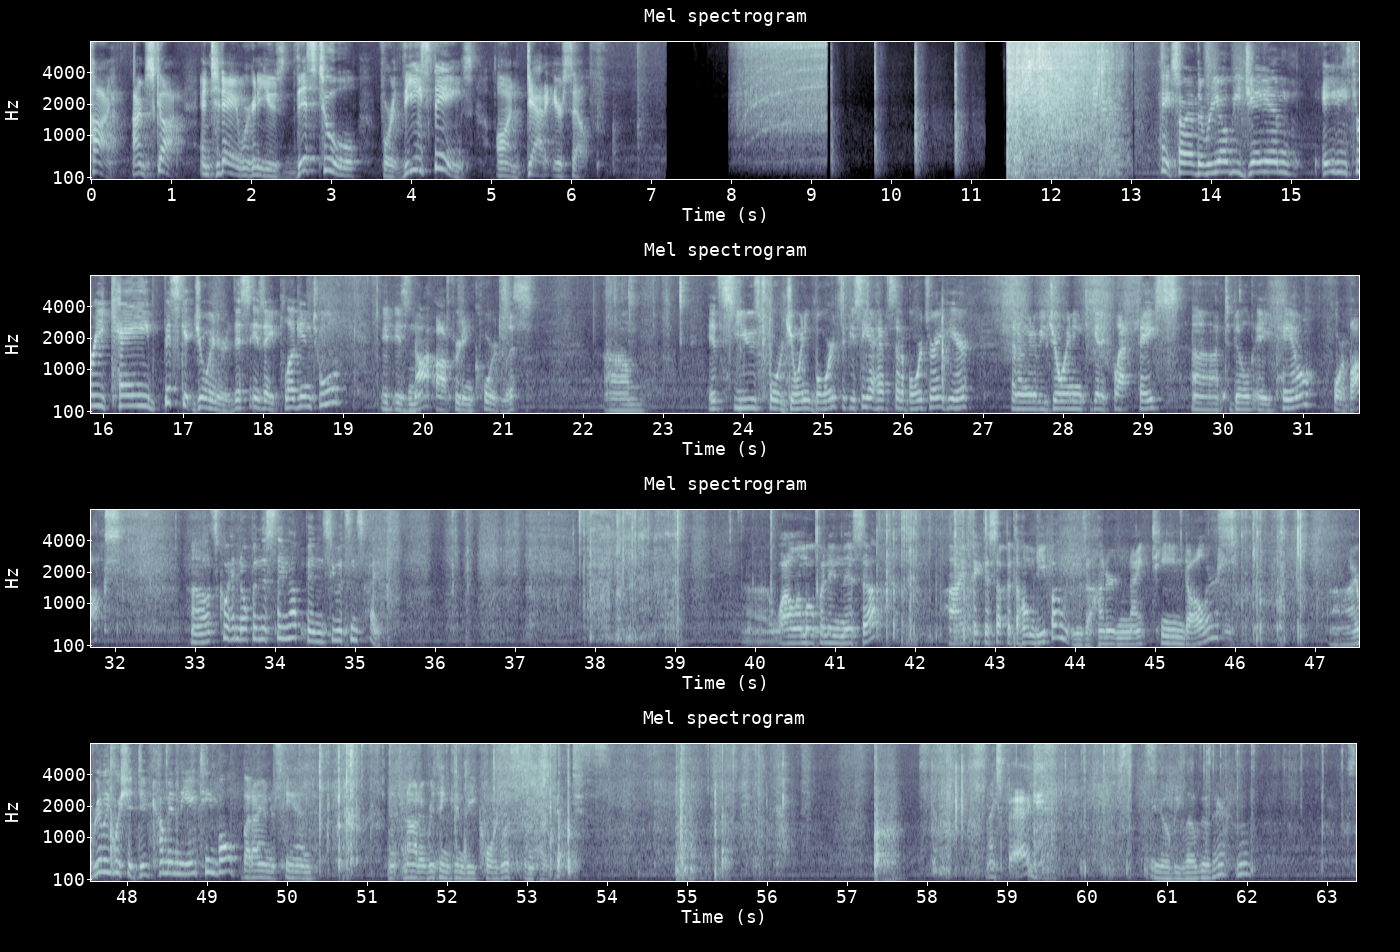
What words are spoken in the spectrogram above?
Hi, I'm Scott, and today we're going to use this tool for these things on Dad It Yourself. Hey, so I have the Ryobi JM83K biscuit joiner. This is a plug-in tool. It is not offered in cordless. Um, it's used for joining boards. If you see, I have a set of boards right here that I'm going to be joining to get a flat face uh, to build a panel for a box. Uh, let's go ahead and open this thing up and see what's inside. Uh, while I'm opening this up, I picked this up at the Home Depot. It was $119. Uh, I really wish it did come in the 18 volt, but I understand that not everything can be cordless and perfect. Nice bag. AOB logo there. Oh,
